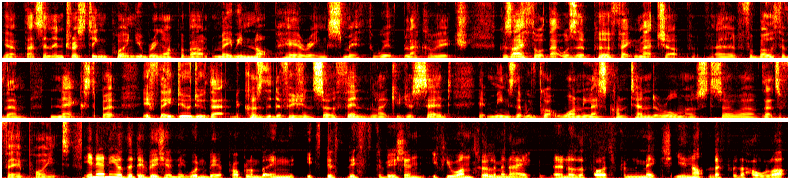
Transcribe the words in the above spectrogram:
Yeah, that's an interesting point you bring up about maybe not pairing Smith with Blachowicz because I thought that was a perfect matchup uh, for both of them next. But if they do do that, because the division's so thin, like you just said, it means that we've got one less contender almost. So uh, that's a fair point. In any other division, it wouldn't be a problem, but in it's just this division. If you want to eliminate another fighter from the mix, you're not left with a whole lot.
